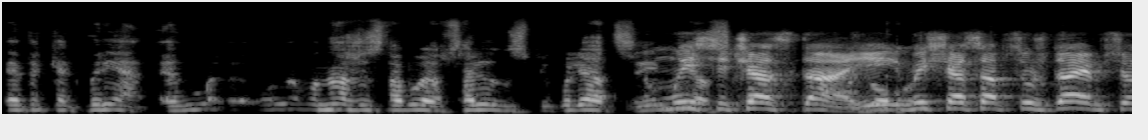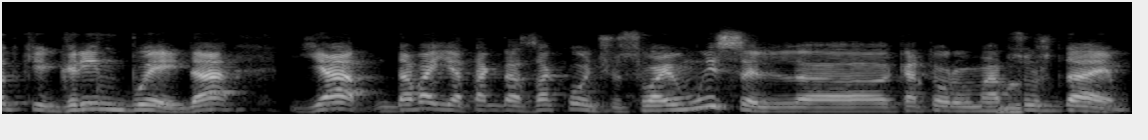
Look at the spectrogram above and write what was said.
это как вариант. Э, у нас же с тобой абсолютно спекуляции. Ну, мы сейчас, да, и мы сейчас обсуждаем все-таки Green Bay, да. Я, давай я тогда закончу свою мысль, э, которую мы обсуждаем.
